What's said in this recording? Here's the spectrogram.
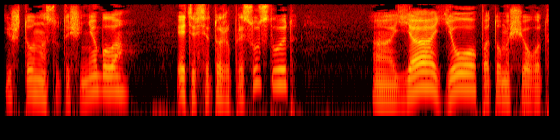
И что у нас тут еще не было? Эти все тоже присутствуют. А, я, ё, потом еще вот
